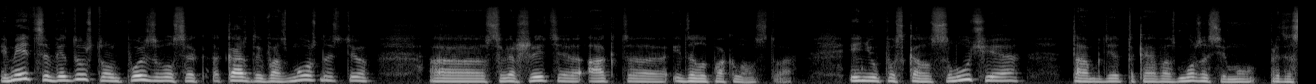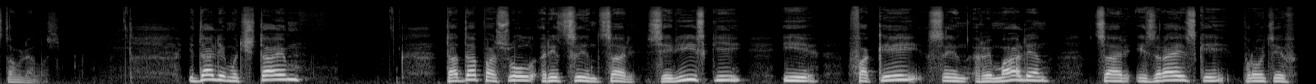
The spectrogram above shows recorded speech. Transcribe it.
Имеется в виду, что он пользовался каждой возможностью э, совершить э, акт э, идолопоклонства и не упускал случая там, где такая возможность ему предоставлялась. И далее мы читаем Тогда пошел Рецин, царь сирийский, и Факей, сын Ремалин, царь израильский, против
